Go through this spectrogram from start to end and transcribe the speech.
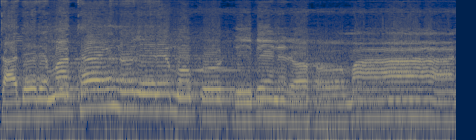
তাদের মাথায় নূরের মুকুট দিবেন রহমান।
